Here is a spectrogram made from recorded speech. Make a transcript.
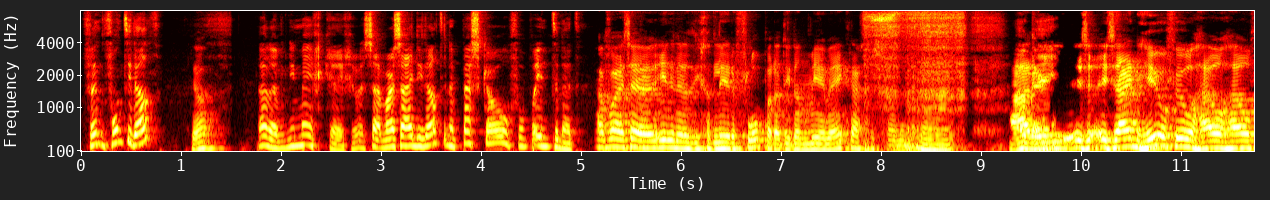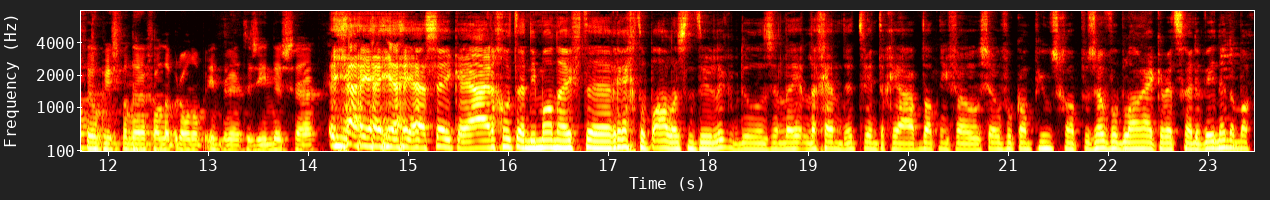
Vond hij dat? Ja. Nou, dat heb ik niet meegekregen. Waar zei hij dat? In een pesco of op internet? Nou, hij zei op internet dat hij gaat leren floppen. Dat hij dan meer meekrijgt. Maar okay. er, zijn heel veel huil-huil-filmpjes van, uh, van LeBron op internet te zien. Dus, uh... ja, ja, ja, ja, zeker. Ja, goed. En die man heeft uh, recht op alles natuurlijk. Ik bedoel, dat is een le legende. 20 jaar op dat niveau. Zoveel kampioenschappen, zoveel belangrijke wedstrijden winnen. Dan mag,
